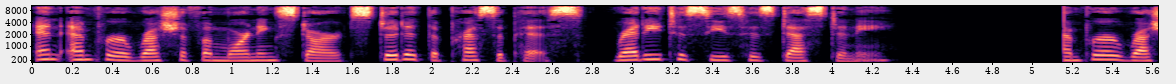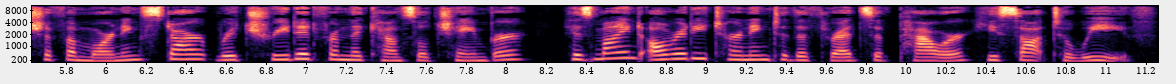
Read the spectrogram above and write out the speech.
and Emperor Rushifa Morningstar stood at the precipice, ready to seize his destiny. Emperor Rushifa Morningstar retreated from the council chamber, his mind already turning to the threads of power he sought to weave.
